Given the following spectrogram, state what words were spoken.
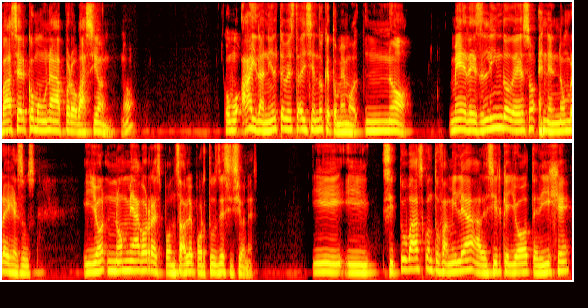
va a ser como una aprobación, ¿no? Como, ay, Daniel TV está diciendo que tomemos. No, me deslindo de eso en el nombre de Jesús. Y yo no me hago responsable por tus decisiones. Y, si tú vas con tu familia a decir que yo te dije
